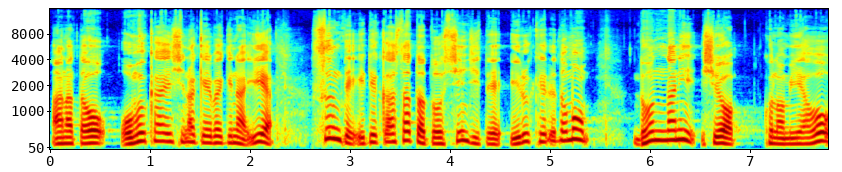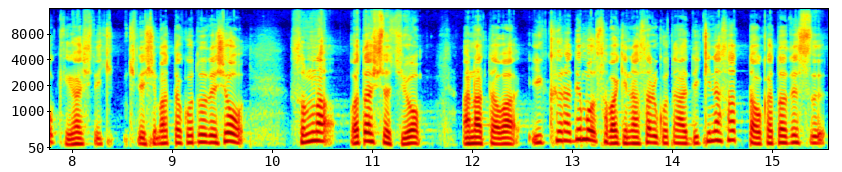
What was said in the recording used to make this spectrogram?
あなたをお迎えしなければいけないいや住んでいてくださったと信じているけれどもどんなに主よこの宮を汚してきてしまったことでしょうそんな私たちをあなたはいくらでも裁きなさることができなさったお方です。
